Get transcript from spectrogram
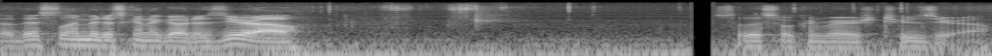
So this limit is going to go to 0. So this will converge to 0.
